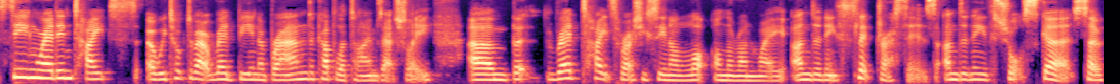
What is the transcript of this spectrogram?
seeing red in tights. Uh, we talked about red being a brand a couple of times actually, um, but red tights were actually seen a lot on the runway underneath slip dresses, underneath short skirts. So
